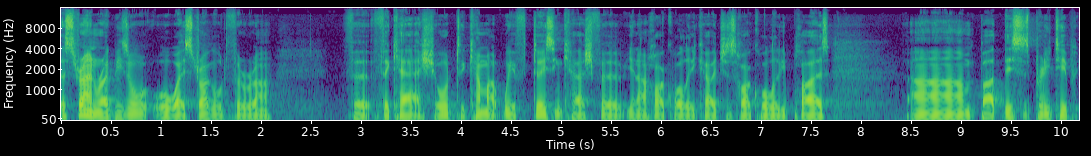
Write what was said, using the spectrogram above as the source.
Australian rugby's al- always struggled for uh, for for cash or to come up with decent cash for you know high quality coaches, high quality players. Um, but this is pretty typ-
